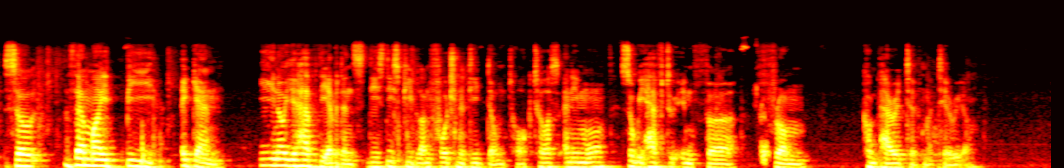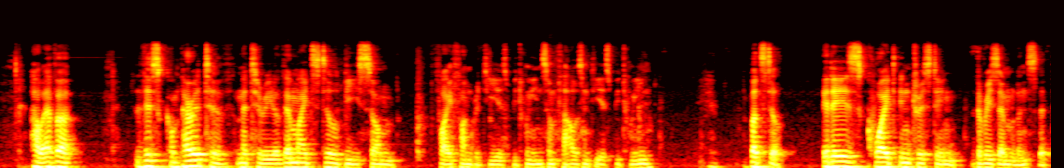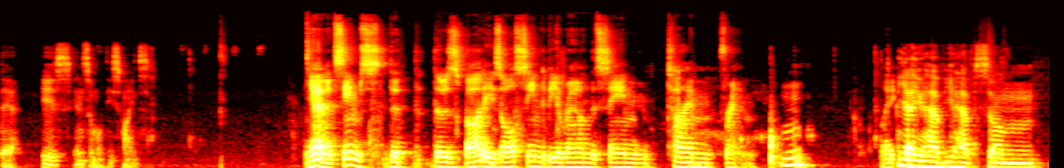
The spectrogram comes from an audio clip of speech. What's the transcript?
So there might be again you know you have the evidence these these people unfortunately don't talk to us anymore so we have to infer from comparative material however this comparative material there might still be some 500 years between some thousand years between but still it is quite interesting the resemblance that there is in some of these finds yeah, and it seems that those bodies all seem to be around the same time frame. Mm. Like Yeah, you have you have some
